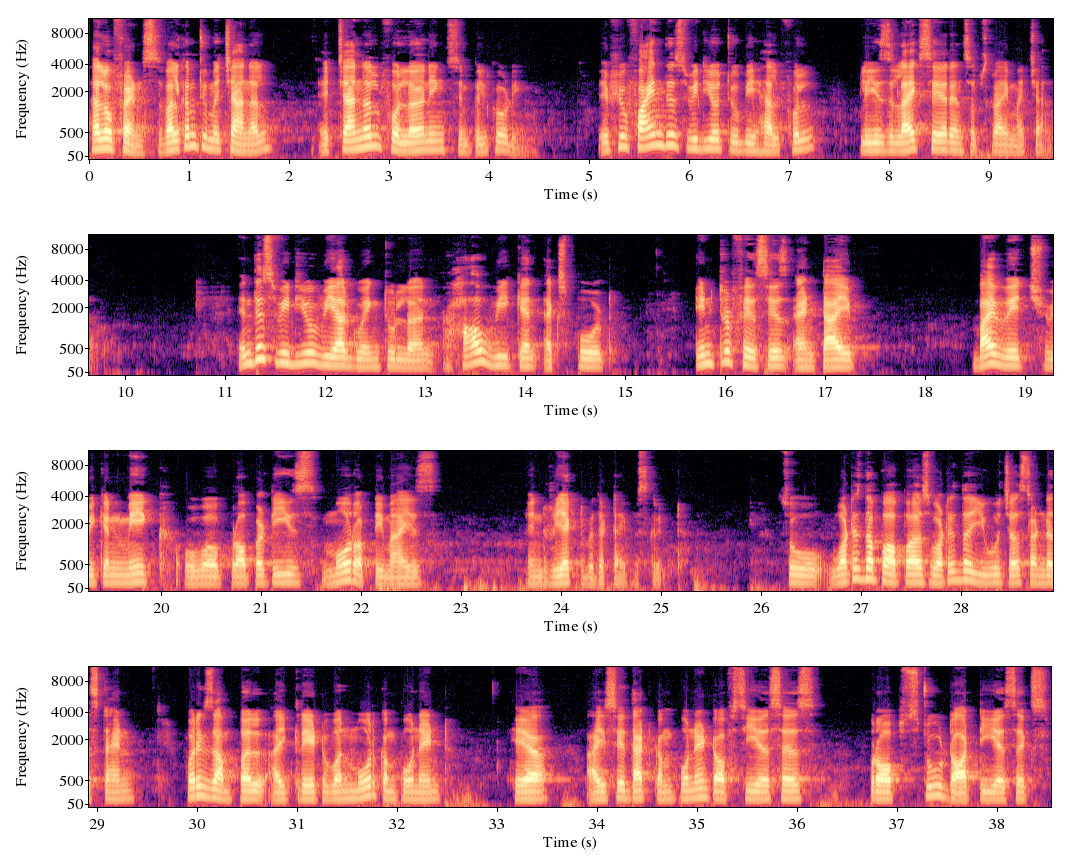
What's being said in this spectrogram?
Hello friends, welcome to my channel, a channel for learning simple coding. If you find this video to be helpful, please like, share and subscribe my channel. In this video, we are going to learn how we can export interfaces and type by which we can make our properties more optimized in React with the TypeScript. So what is the purpose, what is the use, just understand for example I create one more component. Here I say that component of CSS props2.tsx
